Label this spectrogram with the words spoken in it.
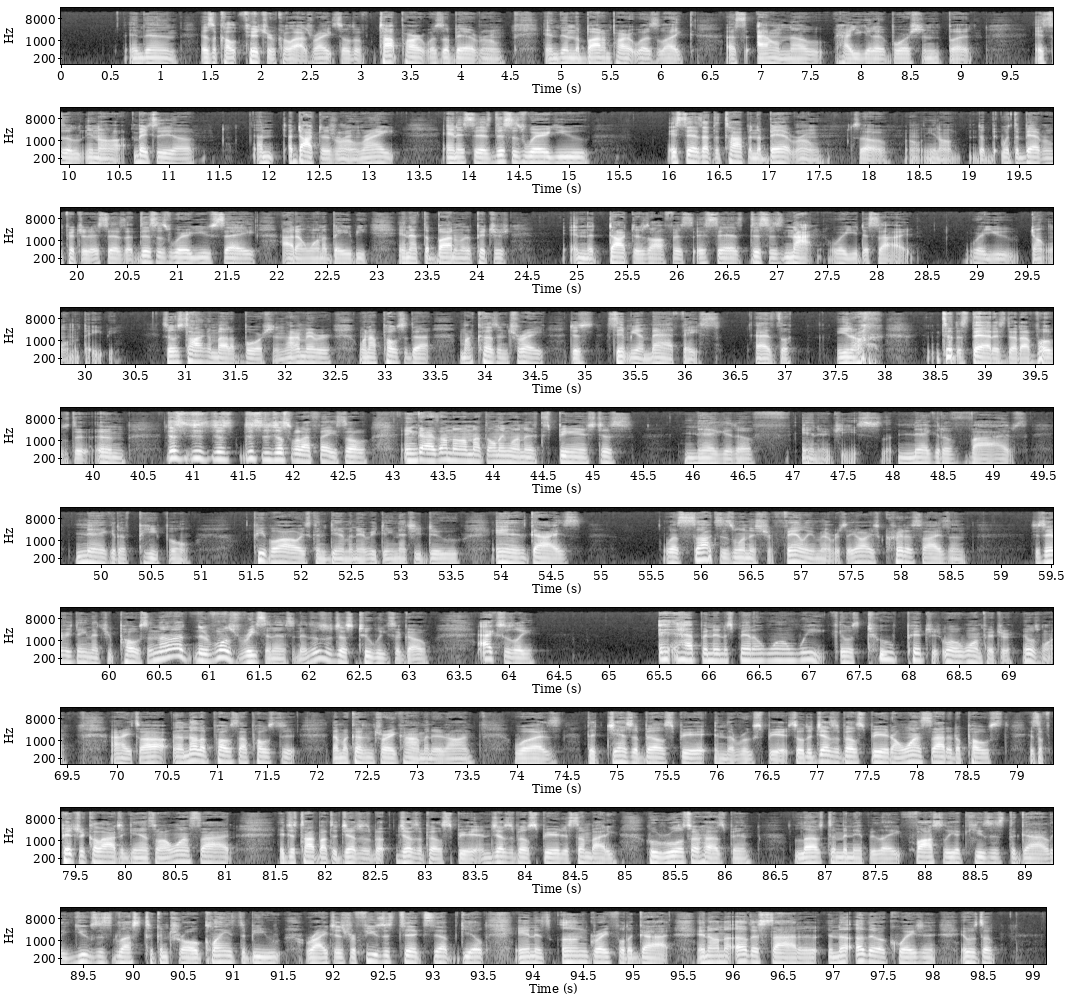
and then it was a picture collage, right? So the top part was a bedroom, and then the bottom part was like I don't know how you get an abortion, but it's a you know basically a, a a doctor's room, right? And it says this is where you. It says at the top in the bedroom. So um, you know the, with the bedroom picture, it says that this is where you say I don't want a baby, and at the bottom of the picture, in the doctor's office, it says this is not where you decide where you don't want a baby. So it's talking about abortion. I remember when I posted that, my cousin Trey just sent me a mad face as the, you know, to the status that I posted, and this just just this is just what I face. So, and guys, I know I'm not the only one to experience just negative energies, negative vibes, negative people. People are always condemning everything that you do, and guys, what sucks is when it's your family members. They always criticizing just everything that you post. And the most recent incident, this was just two weeks ago. Actually, it happened in the span of one week. It was two pictures. Well, one picture. It was one. All right. So I, another post I posted that my cousin Trey commented on was the Jezebel spirit and the Ruth spirit. So the Jezebel spirit on one side of the post is a picture collage again. So on one side, it just talked about the Jezebel, Jezebel spirit. And Jezebel spirit is somebody who rules her husband loves to manipulate, falsely accuses the godly, uses lust to control, claims to be righteous, refuses to accept guilt, and is ungrateful to God. And on the other side in the other equation, it was a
